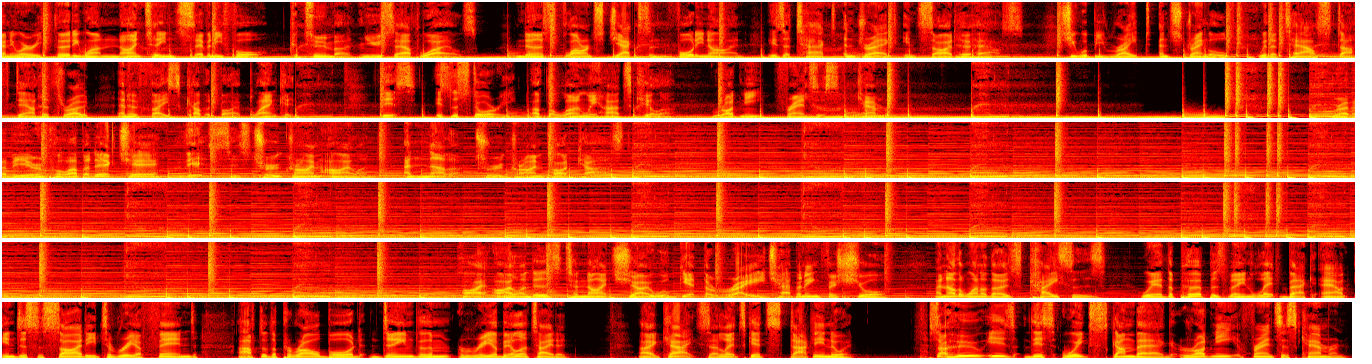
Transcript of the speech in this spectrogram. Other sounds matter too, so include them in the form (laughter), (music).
January 31, 1974, Katoomba, New South Wales. Nurse Florence Jackson, 49, is attacked and dragged inside her house. She would be raped and strangled with a towel stuffed down her throat and her face covered by a blanket. This is the story of the Lonely Hearts killer, Rodney Francis Cameron. Grab a beer and pull up a deck chair. This is True Crime Island, another true crime podcast. Hi, Islanders. Tonight's show will get the rage happening for sure. Another one of those cases where the perp has been let back out into society to reoffend after the parole board deemed them rehabilitated. Okay, so let's get stuck into it. So, who is this week's scumbag, Rodney Francis Cameron?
